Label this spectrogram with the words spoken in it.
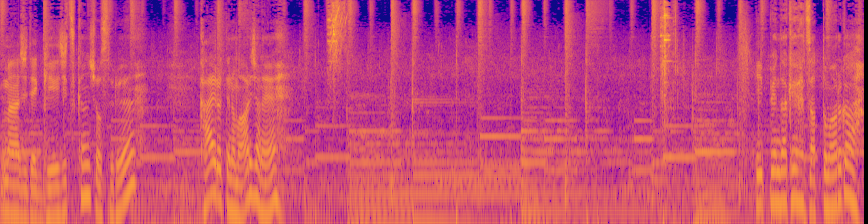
マジで芸術鑑賞する帰るってのもありじゃねいっぺんだけざっと回るか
